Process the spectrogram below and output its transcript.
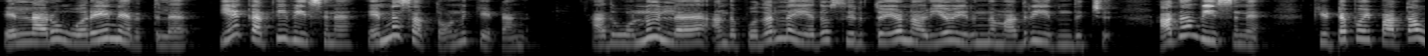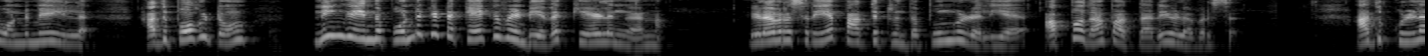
எல்லாரும் ஒரே நேரத்தில் ஏன் கத்தி வீசின? என்ன சத்தம்னு கேட்டாங்க. அது ஒன்றும் இல்லை. அந்த புதரில் ஏதோ சிறுத்தையோ நரியோ இருந்த மாதிரி இருந்துச்சு. அதான் வீசினேன் கிட்ட போய் பார்த்தா ஒன்றுமே இல்லை. அது போகட்டும் நீங்கள் இந்த பொண்ணுக்கிட்ட கேட்க வேண்டியதை கேளுங்கன்னா இளவரசரையே பார்த்துட்டு இருந்த பூங்குழலியை அப்போதான் பார்த்தாரு இளவரசர். அதுக்குள்ளே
